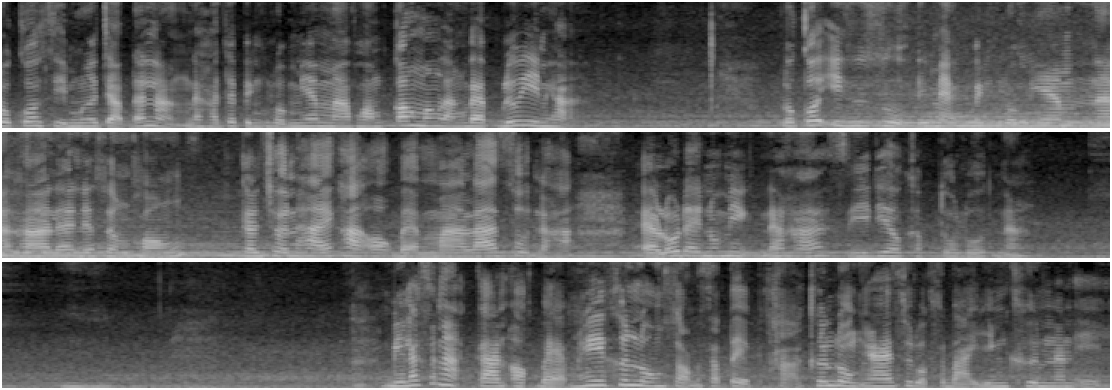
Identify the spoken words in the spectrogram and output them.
โลโก้สีมือจับด้านหลังนะคะ จะเป็นโครเมียมมาพร้อมกล้องมองหลังแบบบลูอินค่ะ โลโก้ Isuzu D-Max เป็นโครเมียมนะคะ และในส่วนของการชนท้ายค่ะออกแบบมาล่าสุดนะคะ Aerodynamic นะคะ สีเดียวกับตัวรถนะ มีลักษณะการออกแบบให้ขึ้นลงสองสเต็ปค่ะ ขึ้นลงง่ายสะดวกสบายยิ่งขึ้นนั่นเอง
